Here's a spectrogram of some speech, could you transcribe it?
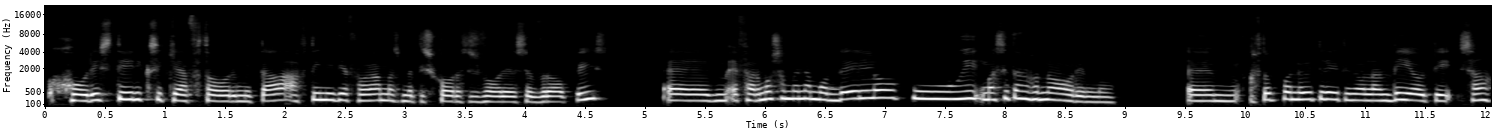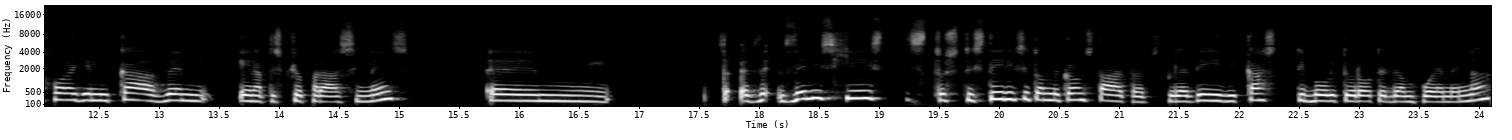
χωρίς στήριξη και αυθόρμητα, αυτή είναι η διαφορά μας με τις χώρες της Βόρειας Ευρώπης, ε, εφαρμόσαμε ένα μοντέλο που μας ήταν γνώριμο. Ε, αυτό που είπα νωρίτερα για την Ολλανδία, ότι σαν χώρα γενικά δεν είναι από τις πιο πράσινες, ε, δεν ισχύει στη στήριξη των μικρών startups. Δηλαδή, ειδικά στην πόλη του Ρότερνταμ που έμενα,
